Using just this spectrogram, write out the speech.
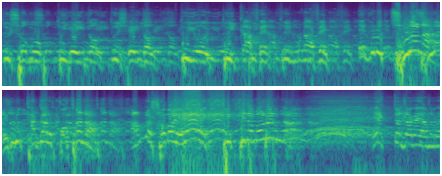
তুই সমুক তুই এই দল, তুই সেই দল, তুই ওই, তুই কাফের, তুই মুনাফেক। এগুলো ছিল না, এগুলো থাকার কথা না। আমরা সবাই এক, ঠিক বলেন না? একটা জায়গায় আমরা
